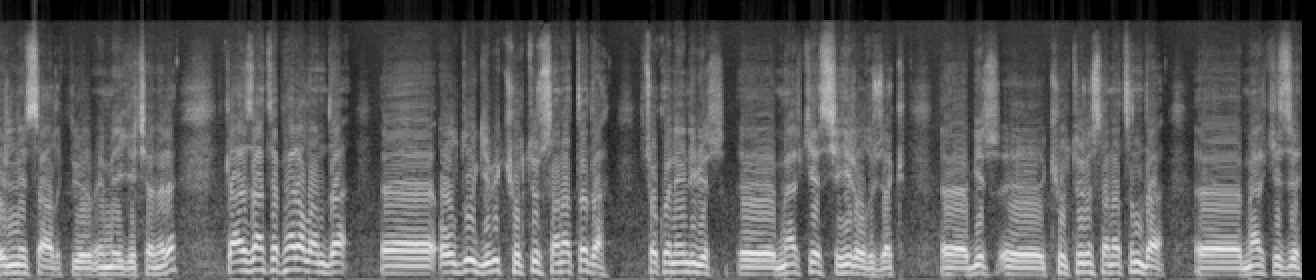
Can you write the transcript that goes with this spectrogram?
eline sağlık diyorum emeği geçenlere. Gaziantep her alanda e, olduğu gibi kültür sanatta da çok önemli bir e, merkez şehir olacak. E, bir e, kültürün sanatın da e, merkezi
